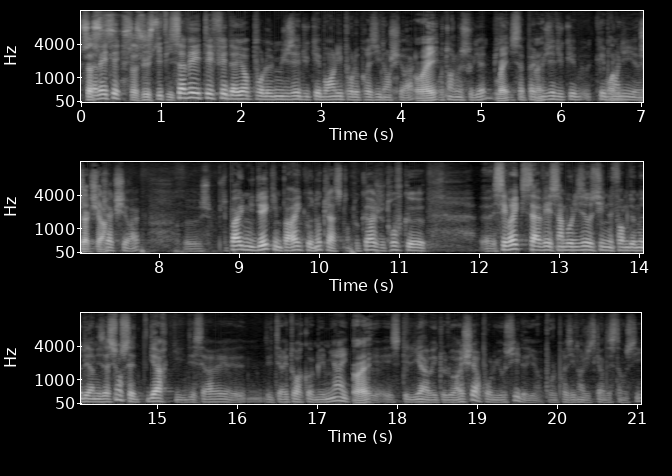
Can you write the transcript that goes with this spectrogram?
ça, ça, avait été, ça se justifie. Ça avait été fait d'ailleurs pour le musée du Quai Branly pour le président Chirac. Autant que je me souvienne. Il s'appelle musée du Quai, Branly. Euh, Jacques Chirac. Jacques Chirac. c'est pas une idée qui me paraît iconoclaste. En tout cas, je trouve que euh, c'est vrai que ça avait symbolisé aussi une forme de modernisation, cette gare qui desservait euh, des territoires comme les miens, et, c'était le lien avec le Loir-et-Cher pour lui aussi d'ailleurs, pour le président Giscard d'Estaing aussi, euh,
